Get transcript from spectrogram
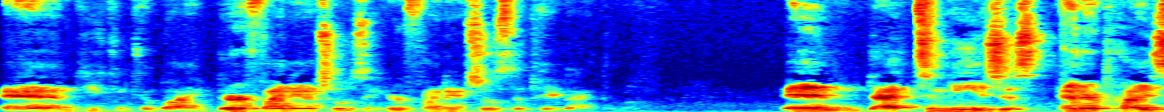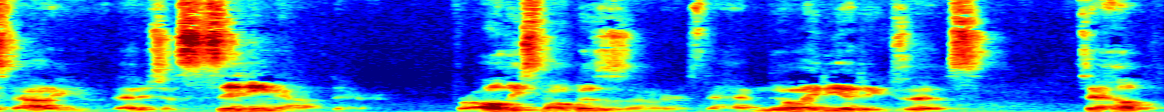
And you can combine their financials and your financials to pay back the loan. And that to me is just enterprise value that is just sitting out there for all these small business owners that have no idea it exists to help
